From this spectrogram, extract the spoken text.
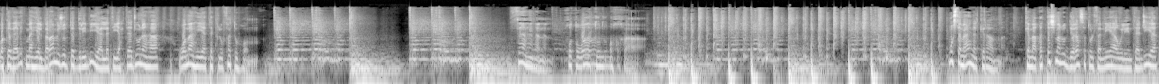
وكذلك ما هي البرامج التدريبية التي يحتاجونها وما هي تكلفتهم. ثامنا خطوات أخرى. مستمعينا الكرام كما قد تشمل الدراسة الفنية أو الإنتاجية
